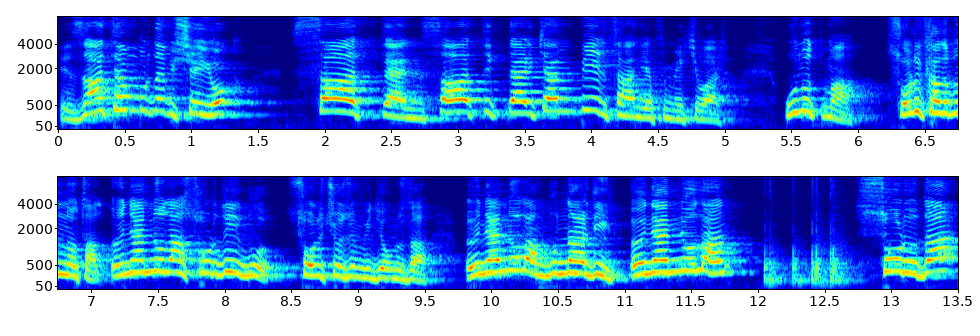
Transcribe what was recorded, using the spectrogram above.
E zaten burada bir şey yok. Saatten saatlik derken bir tane yapım eki var. Unutma. Soru kalıbını not al. Önemli olan soru değil bu soru çözüm videomuzda. Önemli olan bunlar değil. Önemli olan soruda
